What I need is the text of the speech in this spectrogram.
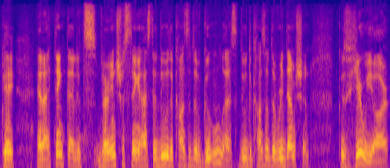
Okay, and I think that it's very interesting. It has to do with the concept of geula. It has to do with the concept of redemption, because here we are.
